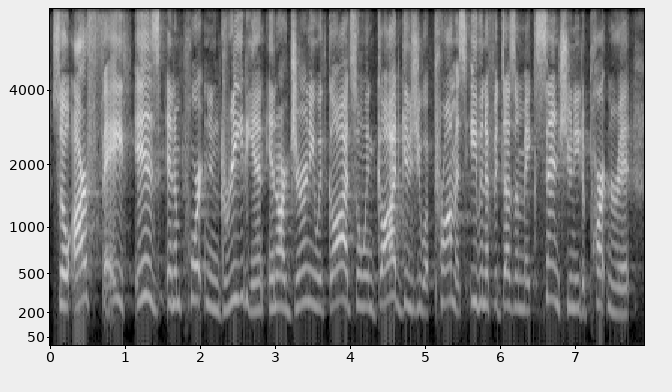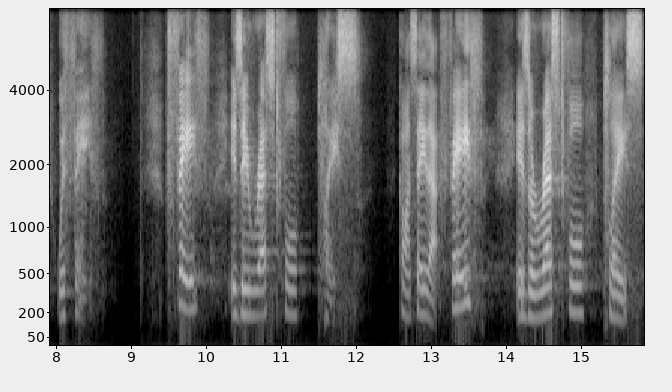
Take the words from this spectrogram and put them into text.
So, our faith is an important ingredient in our journey with God. So, when God gives you a promise, even if it doesn't make sense, you need to partner it with faith. Faith is a restful place. Come on, say that. Faith is a restful place.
